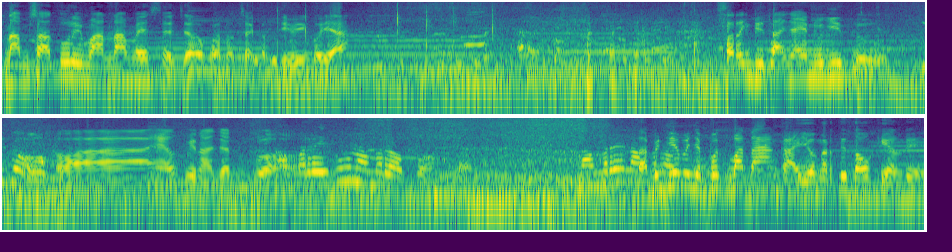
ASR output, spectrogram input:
6156. 6156 wes jajal kono cek dhewe engko ya. Sering ditanyain begitu. Wah, Elvin aja mbok. Nomor itu nomor apa? Nomornya nomor Tapi dia menyebut empat angka, yo ngerti togel deh.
